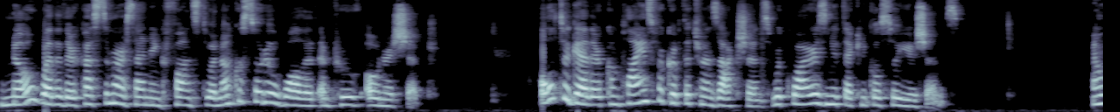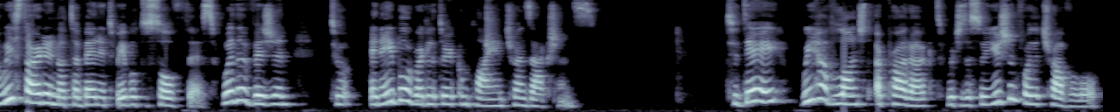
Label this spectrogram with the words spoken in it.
know whether their customer are sending funds to a non-custodial wallet and prove ownership. Altogether, compliance for crypto transactions requires new technical solutions. And we started Notabene to be able to solve this with a vision to enable regulatory compliant transactions. Today, we have launched a product which is a solution for the travel rule.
